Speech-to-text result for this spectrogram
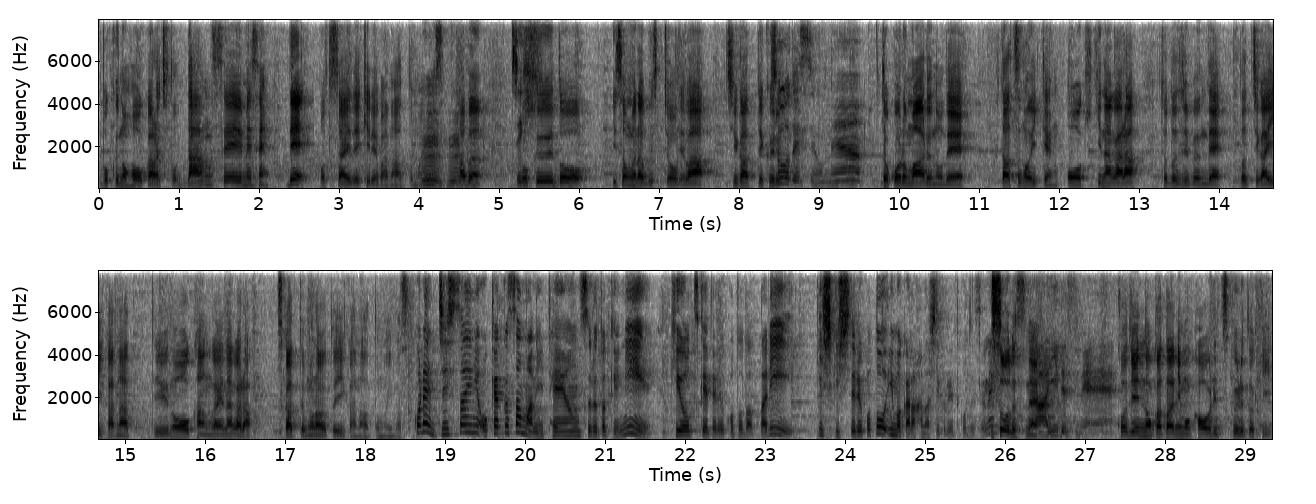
僕の方からちょっと男性目線でお伝えできればなと思います。うんうん、多分僕と磯村部長では違ってくるそうですよね。ところもあるので2つの意見を聞きながらちょっと自分でどっちがいいかなっていうのを考えながら使ってもらうといいかなと思います。これ実際にお客様に提案するときに気をつけてることだったり意識してることを今から話してくれるってことですよね。そうですね。あいいですね。個人の方にも香り作る時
